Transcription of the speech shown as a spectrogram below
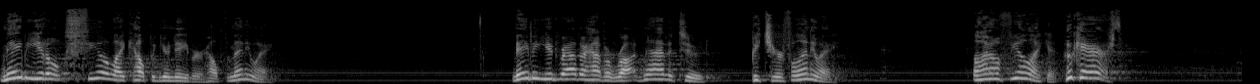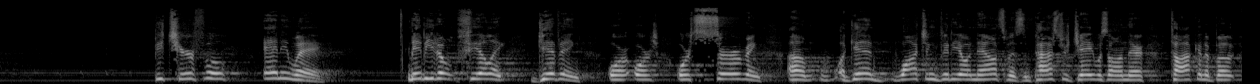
maybe you don't feel like helping your neighbor, help them anyway. Maybe you'd rather have a rotten attitude, be cheerful anyway. Well, I don't feel like it. Who cares? Be cheerful anyway. Maybe you don't feel like giving or, or, or serving. Um, again, watching video announcements, and Pastor Jay was on there talking about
